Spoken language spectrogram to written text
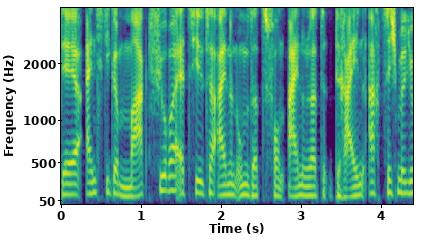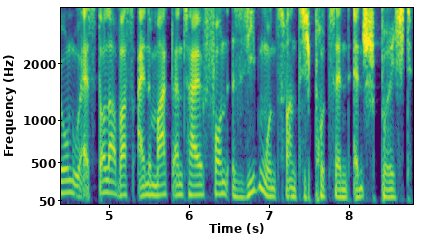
Der einstige Marktführer erzielte einen Umsatz von 183 Millionen US-Dollar, was einem Marktanteil von 27 Prozent entspricht.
